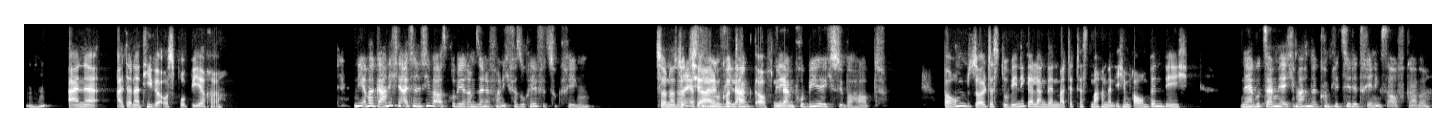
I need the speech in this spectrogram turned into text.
mhm. eine Alternative ausprobiere. Nee, aber gar nicht eine Alternative ausprobiere im Sinne von, ich versuche Hilfe zu kriegen. Sondern, sondern sozialen nur, Kontakt lang, aufnehmen. Wie lange probiere ich es überhaupt? Warum solltest du weniger lang den Mathe-Test machen, wenn ich im Raum bin, wie ich? Na naja, gut, sagen wir, ich mache eine komplizierte Trainingsaufgabe.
